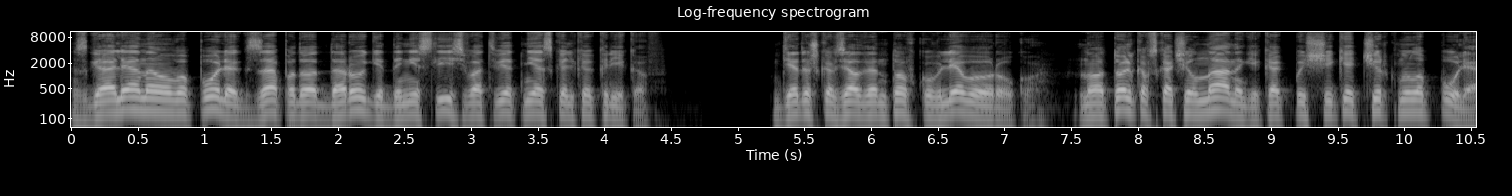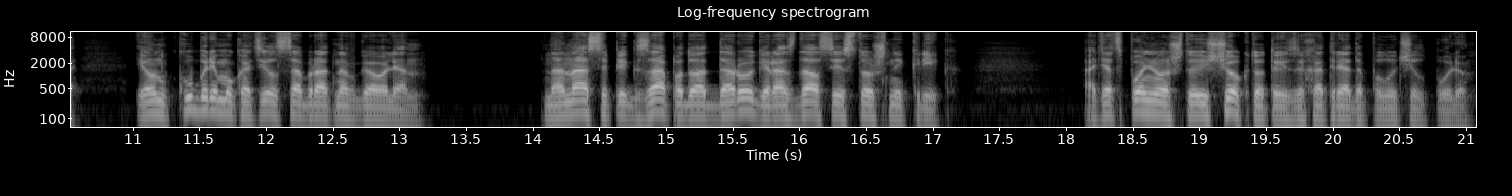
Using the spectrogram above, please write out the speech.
С Галянового поля к западу от дороги донеслись в ответ несколько криков. Дедушка взял винтовку в левую руку, но только вскочил на ноги, как по щеке чиркнула пуля, и он кубарем укатился обратно в Гаулян. На насыпи к западу от дороги раздался истошный крик. Отец понял, что еще кто-то из их отряда получил пулю.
